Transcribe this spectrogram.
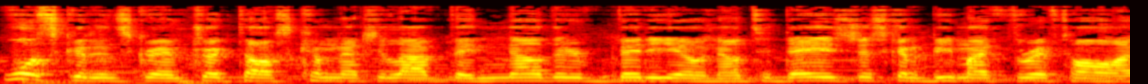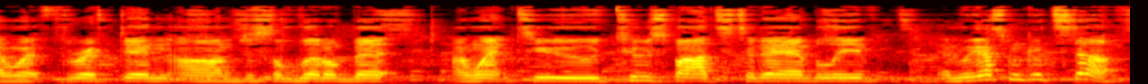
What's good Instagram, Drake Talks coming at you live with another video. Now today is just going to be my thrift haul. I went thrifting um, just a little bit. I went to two spots today I believe and we got some good stuff.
